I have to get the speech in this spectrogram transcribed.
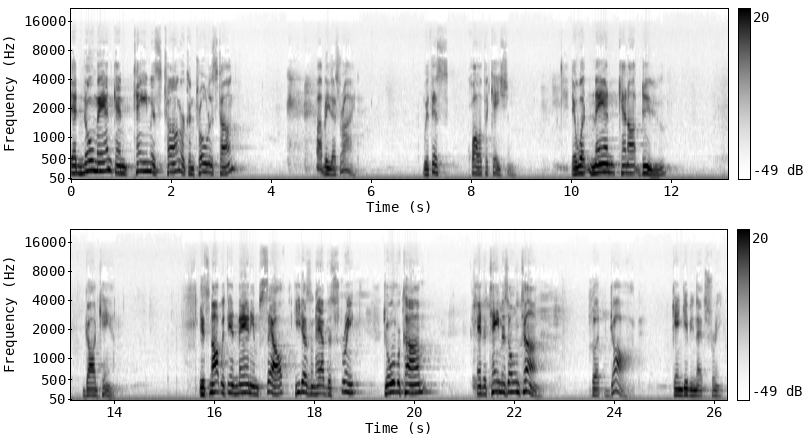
That no man can tame his tongue or control his tongue? Probably that's right. With this qualification that what man cannot do, God can. It's not within man himself. He doesn't have the strength to overcome and to tame his own tongue. But God can give him that strength.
